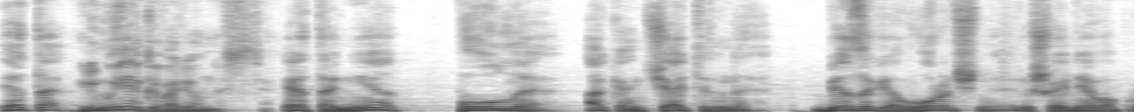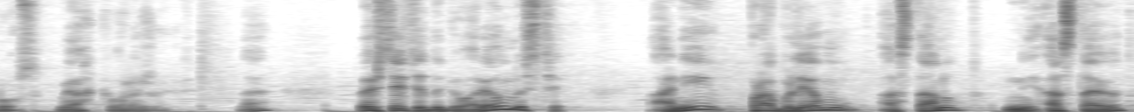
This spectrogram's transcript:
это Любые не договоренности. это не полное, окончательное, безоговорочное решение вопроса, мягко выражаясь. Да? То есть эти договоренности, они проблему останут, не, оставят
